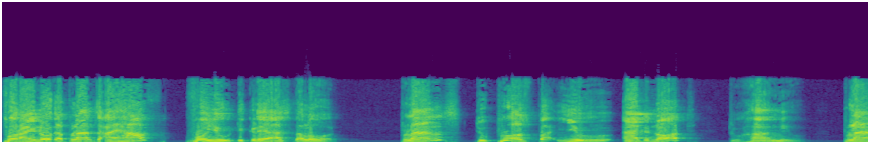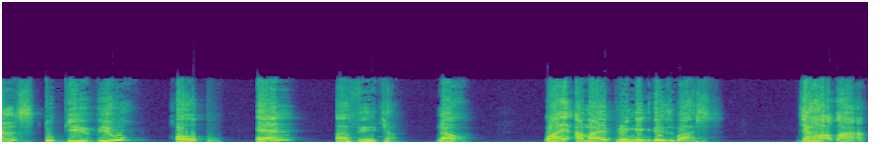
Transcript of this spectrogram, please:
For I know the plans I have for you, declares the Lord. Plans to prosper you and not to harm you. Plans to give you hope and a future. Now, why am I bringing this verse? Jehovah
